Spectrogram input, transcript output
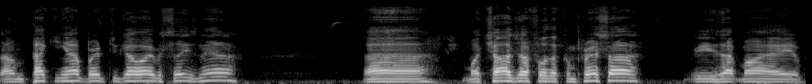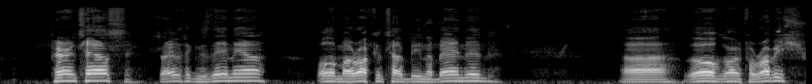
I'm packing up, ready to go overseas now. Uh, my charger for the compressor is at my parents' house, so everything's there now. All of my rockets have been abandoned. Uh, they're all going for rubbish.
